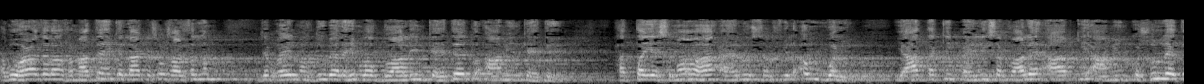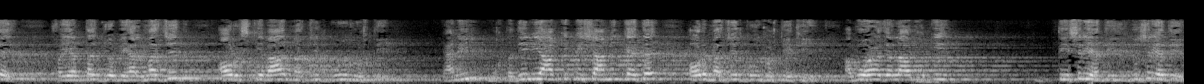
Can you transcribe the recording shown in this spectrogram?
ابو حرض اللہ فرماتے ہیں کہ اللہ کے صلی اللہ علیہ وسلم جب غیر محدوب علیہ الدعالین کہتے تو آمین کہتے۔ حتیٰ یسما اہل الصف الاول، یہاں تک کہ پہلی صف والے آپ کی آمین کو سن لیتے۔ فیرتج جو بحال مسجد اور اس کے بعد مسجد گونج اٹھتی یعنی مختدی بھی آپ کے پیچھے آمین کہتے اور مسجد گونج اٹھتی تھی۔ ابو حرض اللہ عنہ کی تیسری حدیث، دوسری حدیث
